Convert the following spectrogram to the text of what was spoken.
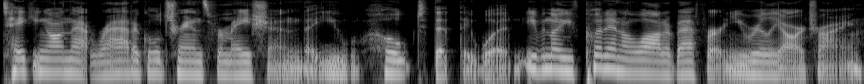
taking on that radical transformation that you hoped that they would, even though you've put in a lot of effort and you really are trying.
